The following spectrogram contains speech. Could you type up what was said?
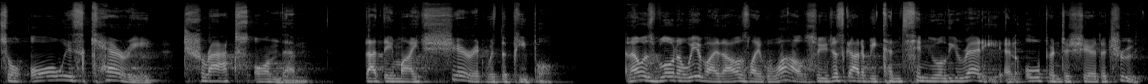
to always carry tracts on them that they might share it with the people. And I was blown away by that. I was like, wow, so you just got to be continually ready and open to share the truth.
